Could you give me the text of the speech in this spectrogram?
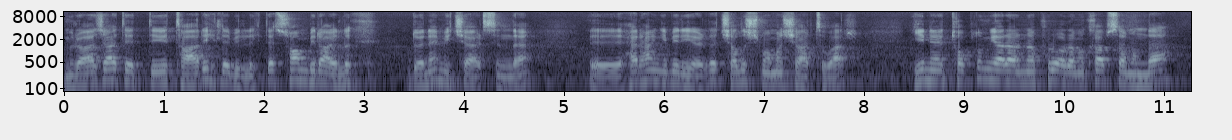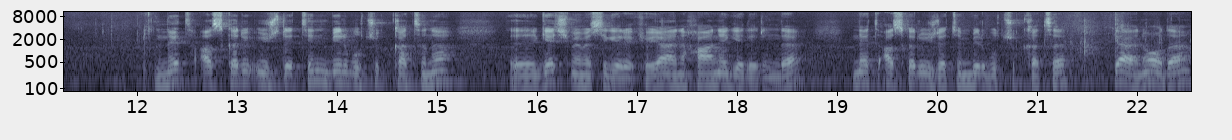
müracaat ettiği tarihle birlikte son bir aylık dönem içerisinde e, herhangi bir yerde çalışmama şartı var. Yine toplum yararına programı kapsamında net asgari ücretin bir buçuk katını e, geçmemesi gerekiyor. Yani hane gelirinde net asgari ücretin bir buçuk katı yani o da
